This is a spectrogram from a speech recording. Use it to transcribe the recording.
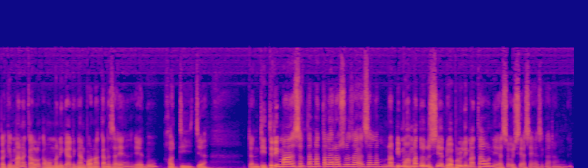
bagaimana kalau kamu menikah dengan ponakan saya yaitu Khadijah. Dan diterima serta mata oleh Rasul SAW. Nabi Muhammad usia 25 tahun ya seusia saya sekarang mungkin.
